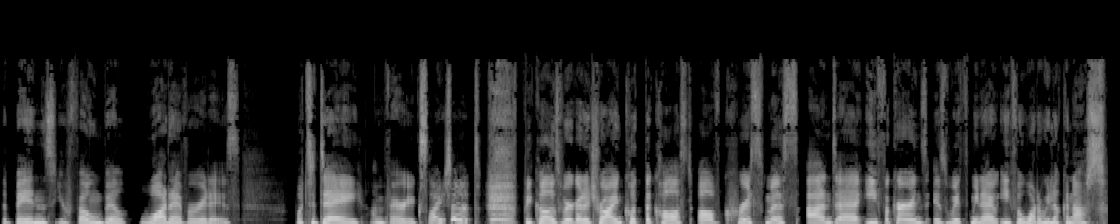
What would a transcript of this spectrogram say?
the bins, your phone bill, whatever it is. But today, I'm very excited because we're going to try and cut the cost of Christmas. And uh, Aoife Kearns is with me now. Aoife, what are we looking at?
